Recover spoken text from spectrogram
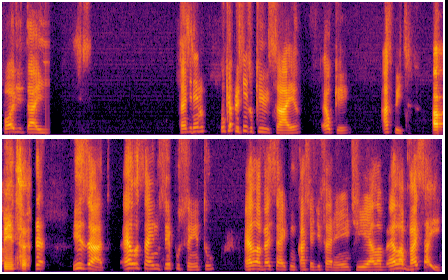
pode estar tá aí. Tá entendendo? O que eu preciso que saia é o quê? As pizzas. A pizza. Exato. Ela saindo 100%, ela vai sair com caixa diferente, ela, ela vai sair.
